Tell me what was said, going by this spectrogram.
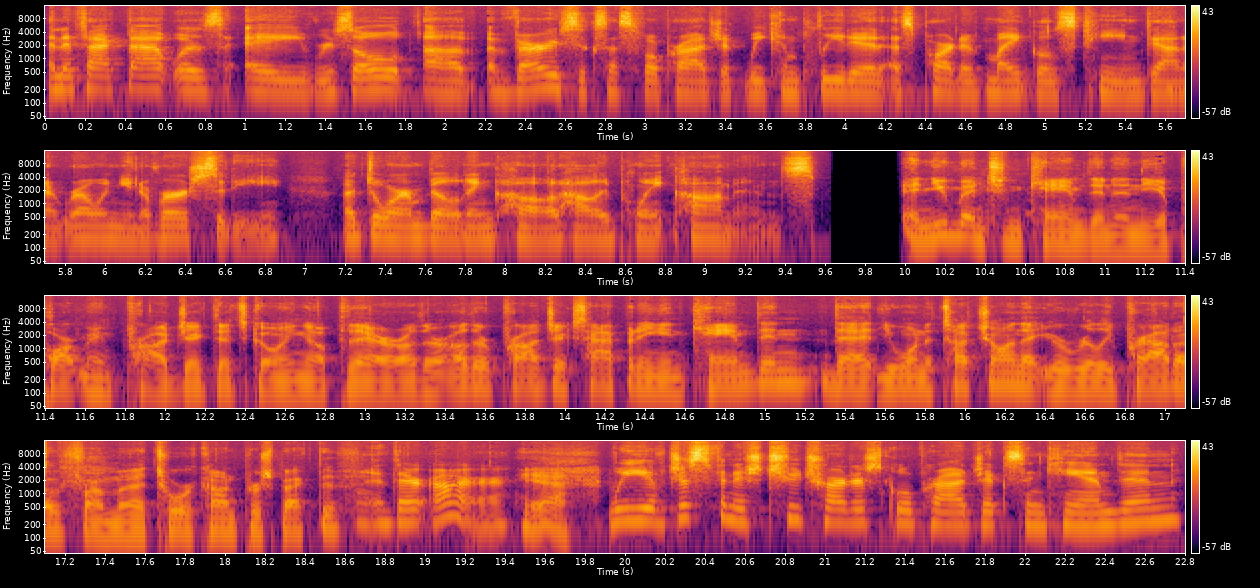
And in fact, that was a result of a very successful project we completed as part of Michaels' team down at Rowan University, a dorm building called Holly Pointe Commons. And you mentioned Camden and the apartment project that's going up there. Are there other projects happening in Camden that you want to touch on that you're really proud of from a Torcon perspective? There are. Yeah. We have just finished two charter school projects in Camden,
